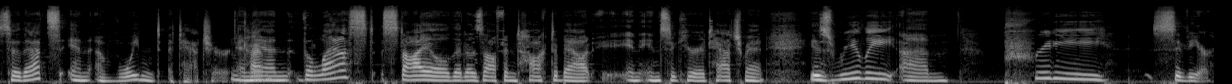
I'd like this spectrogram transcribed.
So that's an avoidant attacher. And then the last style that is often talked about in insecure attachment is really um, pretty severe.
